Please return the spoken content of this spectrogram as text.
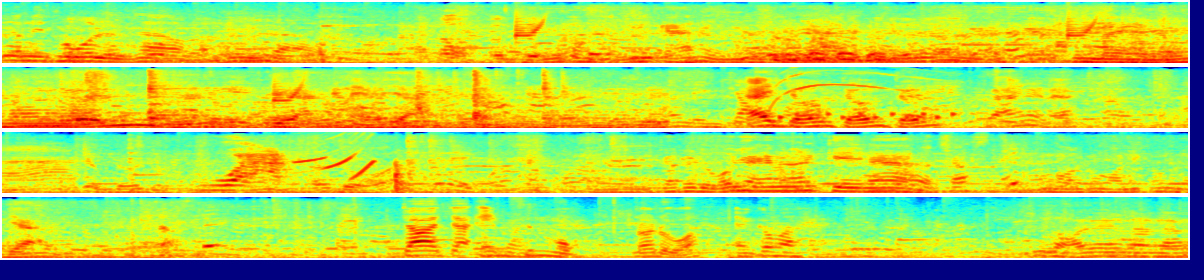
Thế nên thua được sao? Cảm thấy như nào? Những con những cá này nha Mềm nó ngon lắm. Chưa ăn cái này bây giờ. Ê trưởng trưởng trưởng Cái này nè. Wow. Cho đôi đũa cho em nó kia nè Con ngồi con ngồi đi con ngồi. Dạ. Cho cho em xin một đôi đũa. Em cảm ơn Gọi là là là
